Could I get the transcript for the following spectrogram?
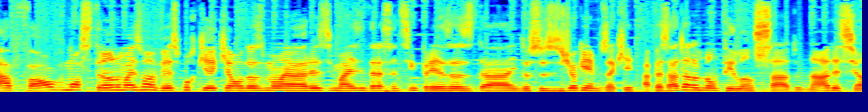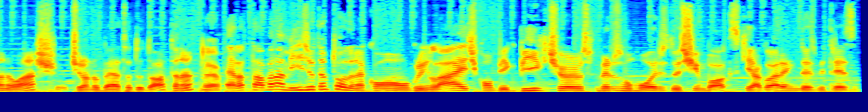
a Valve mostrando mais uma vez porque que é uma das maiores e mais interessantes empresas da indústria dos videogames aqui. Apesar dela não ter lançado nada esse ano, eu acho, tirando o beta do Dota, né? É. Ela tava na mídia o tempo todo, né? Com o Greenlight, com o Big Picture, os primeiros rumores do Steambox, que agora em 2013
